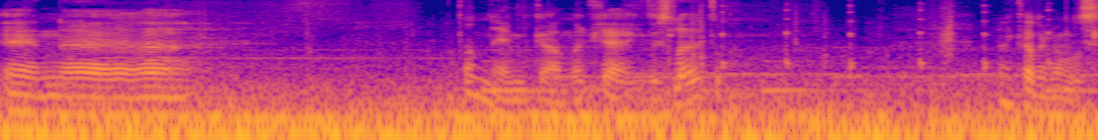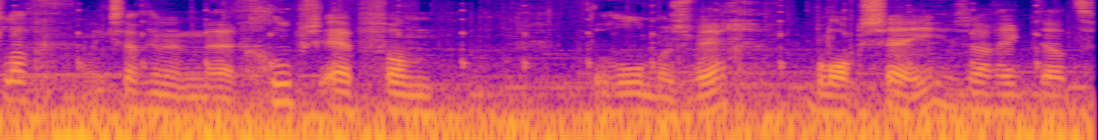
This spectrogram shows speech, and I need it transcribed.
En uh, dan neem ik aan, dan krijg ik de sleutel. Dan kan ik aan de slag. Ik zag in een uh, groepsapp van de Holmersweg, blok C, zag ik dat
